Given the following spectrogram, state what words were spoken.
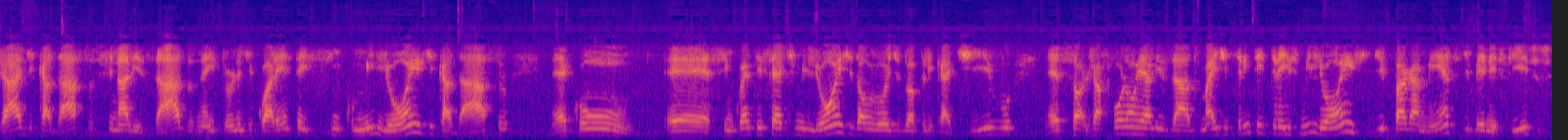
já de cadastros finalizados, né, em torno de 45 milhões de cadastros, né, com é, 57 milhões de download do aplicativo, é, só, já foram realizados mais de 33 milhões de pagamentos de benefícios,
